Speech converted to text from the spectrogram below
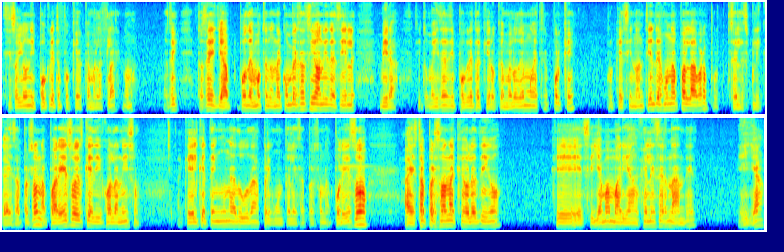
Si soy un hipócrita, pues quiero que me la aclare nomás. ¿Así? Entonces ya podemos tener una conversación y decirle, mira, si tú me dices hipócrita, quiero que me lo demuestres. ¿Por qué? Porque si no entiendes una palabra, pues se le explica a esa persona. Para eso es que dijo Alanizo, aquel que tenga una duda, pregúntale a esa persona. Por eso a esta persona que yo les digo, que se llama María Ángeles Hernández, ella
